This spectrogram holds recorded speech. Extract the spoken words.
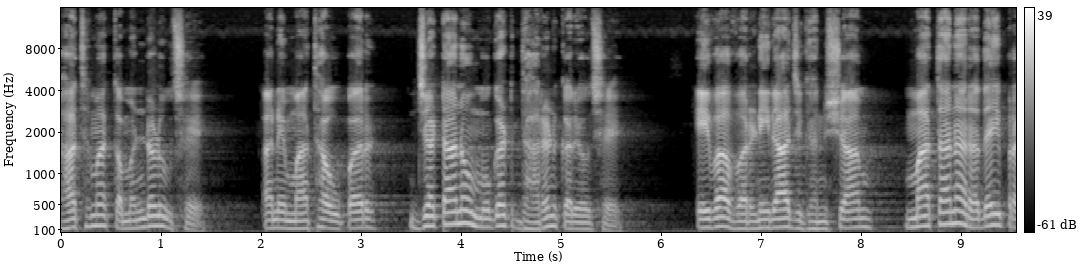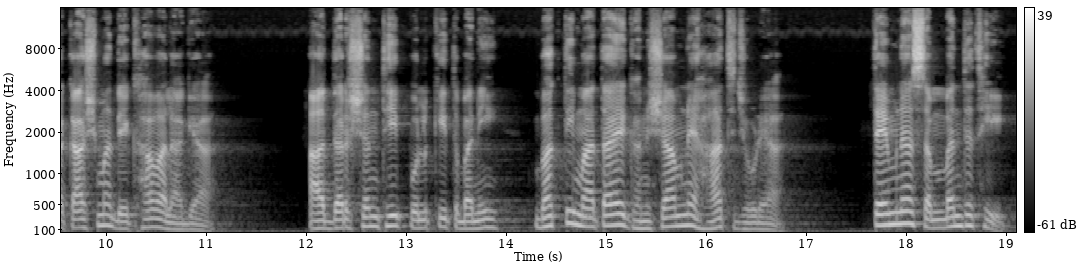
હાથમાં કમંડળું છે અને માથા ઉપર જટાનો મુગટ ધારણ કર્યો છે. એવા વર્ણિરાજ ઘનશ્યામ માતાના હૃદય પ્રકાશમાં દેખાવા લાગ્યા. આ દર્શનથી પુલકિત બની ભક્તિ માતાએ ઘનશ્યામને હાથ જોડ્યા. તેમના સંબંધથી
